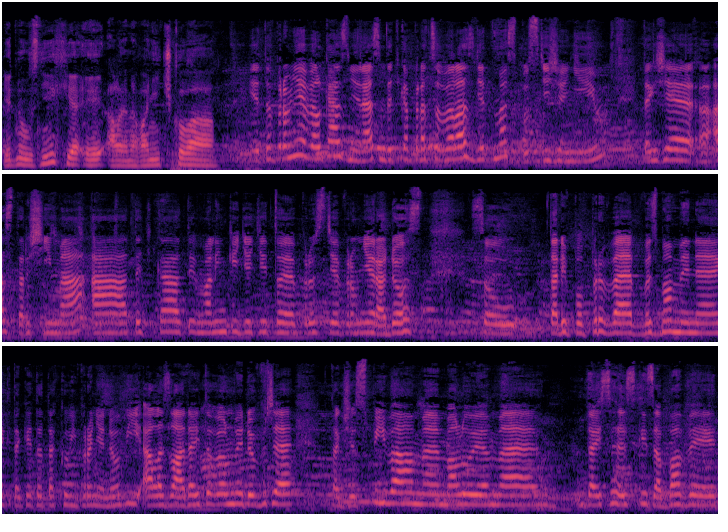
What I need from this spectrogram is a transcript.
Jednou z nich je i Alena Vaničková. Je to pro mě velká změna. Já jsem teďka pracovala s dětma s postižením takže a staršíma a teďka ty malinký děti, to je prostě pro mě radost. Jsou tady poprvé bez maminek, tak je to takový pro ně nový, ale zvládají to velmi dobře, takže zpíváme, malujeme, dají se hezky zabavit,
